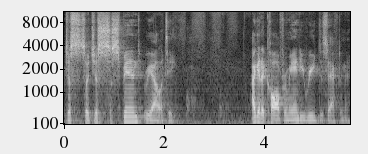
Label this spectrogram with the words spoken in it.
Just, so just suspend reality. I get a call from Andy Reid this afternoon.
